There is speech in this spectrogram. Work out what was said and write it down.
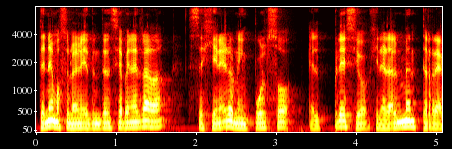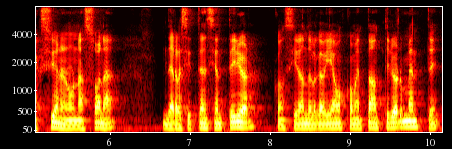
Tenemos una línea de tendencia penetrada, se genera un impulso, el precio generalmente reacciona en una zona de resistencia anterior, considerando lo que habíamos comentado anteriormente,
